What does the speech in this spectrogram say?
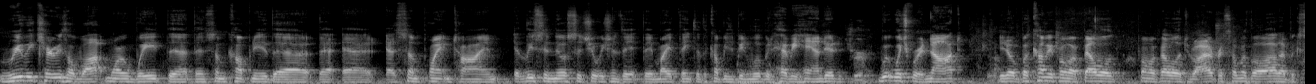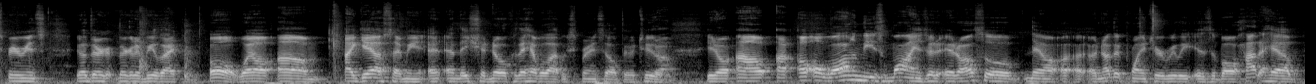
really carries a lot more weight than, than some company that, that at, at some point in time, at least in those situations, they, they might think that the company's being a little bit heavy-handed, Sure. whi- which we're not. You know, but coming from a fellow from a fellow driver, someone with a lot of experience, you know, they're, they're going to be like, oh, well, um, I guess. I mean, and, and they should know because they have a lot of experience out there too. Yeah. You know, uh, uh, along these lines, it, it also now uh, another point here really is about how to have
